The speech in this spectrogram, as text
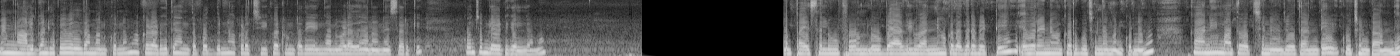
మేము నాలుగు గంటలకే వెళ్దాం అనుకున్నాం అక్కడ అడిగితే అంత పొద్దున్న అక్కడ చీకటి ఉంటుంది ఏం కనబడదు అని అనేసరికి కొంచెం లేట్గా వెళ్ళాము. పైసలు ఫోన్లు బ్యాగులు అన్నీ ఒక దగ్గర పెట్టి ఎవరైనా ఒకరు కూర్చుందాం అనుకున్నాము. కానీ మాతో వచ్చిన జ్యోతి అంటే కూర్చుంటా ఉంది.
